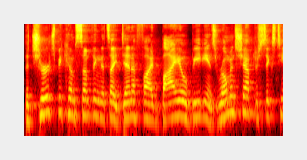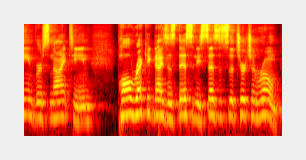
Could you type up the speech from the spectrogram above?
The church becomes something that's identified by obedience. Romans chapter 16, verse 19, Paul recognizes this and he says this to the church in Rome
